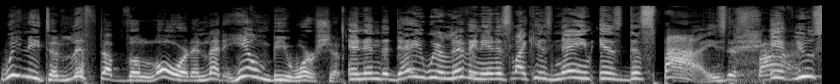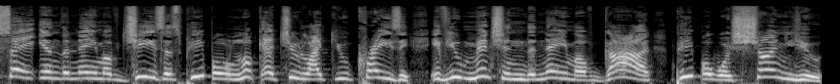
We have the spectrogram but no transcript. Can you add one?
We need to lift up the Lord and let him be worshiped. And in the day we're living in, it's like his name is despised. Despised. If you say in the name of Jesus, people look at you like you crazy. If you mention the name of God, people will shun you.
